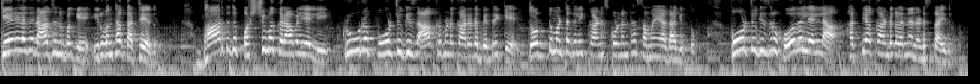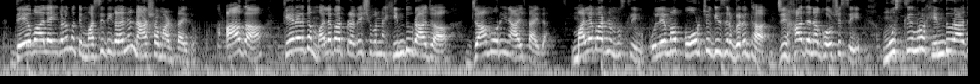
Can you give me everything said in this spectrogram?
ಕೇರಳದ ರಾಜನ ಬಗ್ಗೆ ಇರುವಂತಹ ಕಥೆ ಅದು. ಭಾರತದ ಪಶ್ಚಿಮ ಕರಾವಳಿಯಲ್ಲಿ ಕ್ರೂರ ಪೋರ್ಚುಗೀಸ್ ಆಕ್ರಮಣಕಾರರ ಬೆದರಿಕೆ ದೊಡ್ಡ ಮಟ್ಟದಲ್ಲಿ ಕಾಣಿಸ್ಕೊಂಡಂತಹ ಸಮಯ ಅದಾಗಿತ್ತು. ಪೋರ್ಚುಗೀಸರು ಹೋದಲ್ಲೆಲ್ಲ ಹತ್ಯಾಕಾಂಡಗಳನ್ನ ನಡೆಸ್ತಾ ಇದ್ರು. ದೇವಾಲಯಗಳು ಮತ್ತೆ ಮಸೀದಿಗಳನ್ನ ನಾಶ ಮಾಡ್ತಾ ಇದ್ರು. ಆಗ ಕೇರಳದ ಮಲಬಾರ್ ಪ್ರದೇಶವನ್ನ ಹಿಂದೂ ರಾಜ ಜಾಮೋರಿನ್ ಆಳ್ತಾ ಇದ್ದ. ಮಲಬಾರ್ನ ಮುಸ್ಲಿಂ ಉಲೇಮಾ ಪೋರ್ಚುಗೀಸರ ವಿರುದ್ಧ ಜಿಹಾದನ ಘೋಷಿಸಿ ಮುಸ್ಲಿಮರು ಹಿಂದೂ ರಾಜ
